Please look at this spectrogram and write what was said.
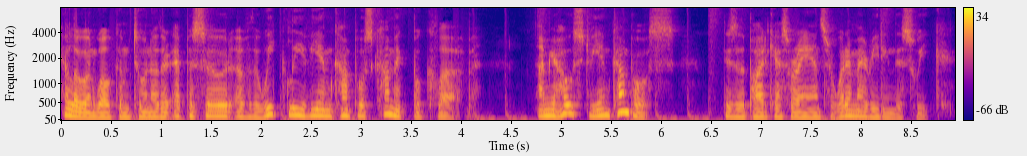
Hello and welcome to another episode of the weekly VM Campos Comic Book Club. I'm your host, VM Campos. This is the podcast where I answer what am I reading this week.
